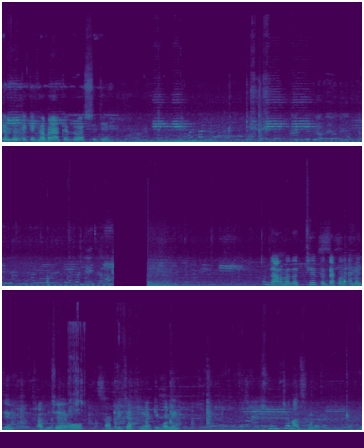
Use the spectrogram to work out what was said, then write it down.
দেখো কে কে খাবে, আখের রস যে। গান বাজাচ্ছে, তো দেখো ওখানে যে খাচ্ছে ও, পাপড়ি চাট নাকি বলে? শুনছো না ছেলেরা কি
